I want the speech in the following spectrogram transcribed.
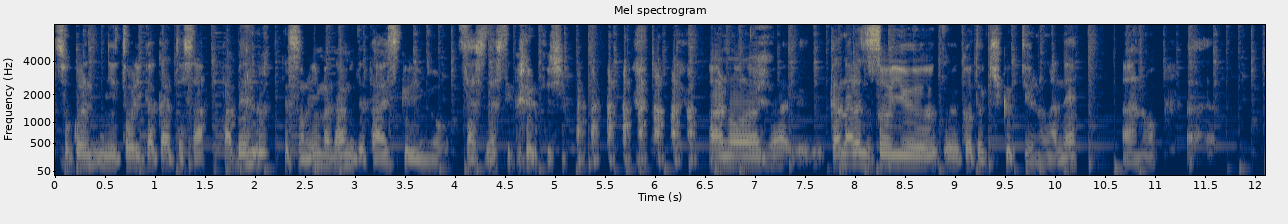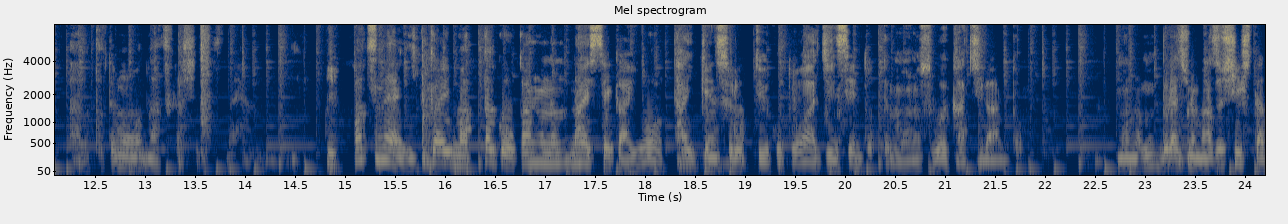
そこに通りかかるとさ食べるってその今舐めてたアイスクリームを差し出してくれるでしょ。あの必ずそういうことを聞くっていうのがねあのああのとても懐かしいですね。一発ね一回全くお金のない世界を体験するっていうことは人生にとってものすごい価値があると思う。ものブラジルの貧しい人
